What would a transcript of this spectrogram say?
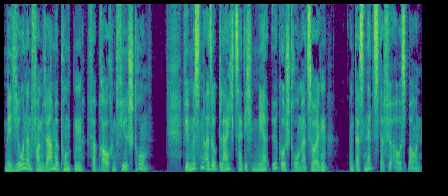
Millionen von Wärmepumpen verbrauchen viel Strom. Wir müssen also gleichzeitig mehr Ökostrom erzeugen und das Netz dafür ausbauen.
